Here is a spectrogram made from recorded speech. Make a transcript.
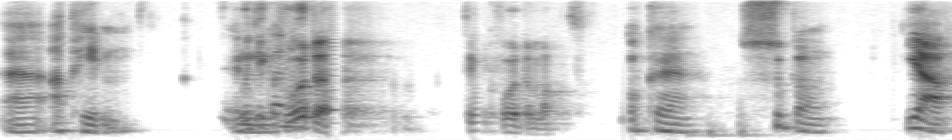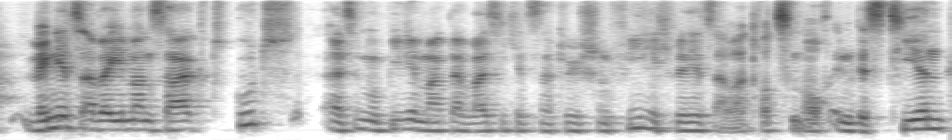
äh, abheben. In und die Quote, die Quote macht's. Okay, super. Ja, wenn jetzt aber jemand sagt, gut, als Immobilienmakler weiß ich jetzt natürlich schon viel, ich will jetzt aber trotzdem auch investieren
